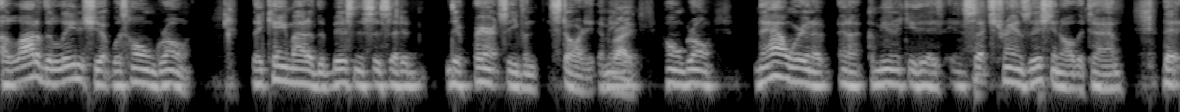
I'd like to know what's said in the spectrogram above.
a lot of the leadership was homegrown. They came out of the businesses that had, their parents even started. I mean, Right. homegrown. Now we're in a in a community that is in such transition all the time that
